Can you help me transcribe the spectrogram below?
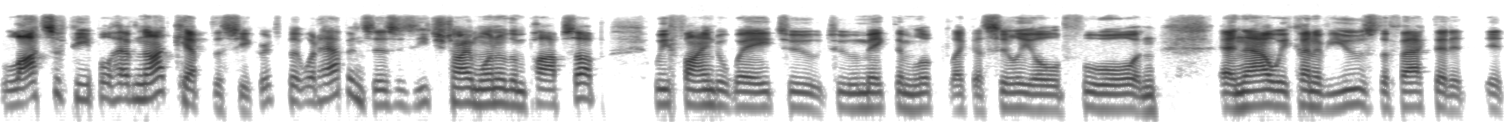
lots of people have not kept the secrets, but what happens is, is each time one of them pops up, we find a way to to make them look like a silly old fool, and and now we kind of use the fact that it it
